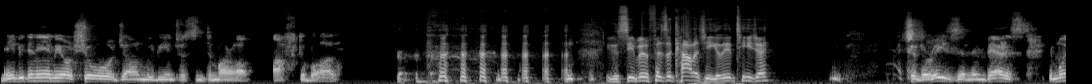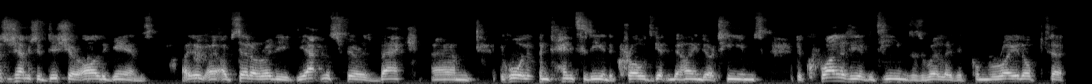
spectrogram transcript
maybe the name of your show, John, will be interesting tomorrow. Off the ball. you can see a bit of physicality, can you, TJ. So there is, and in fairness, the Munster Championship this year, all the games I, have said already, the atmosphere is back. Um, the whole intensity and the crowds getting behind their teams, the quality of the teams as well. Like they've come right up to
